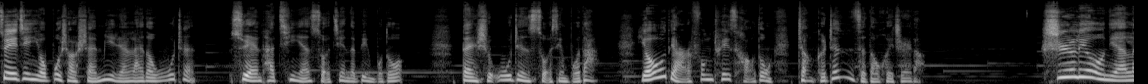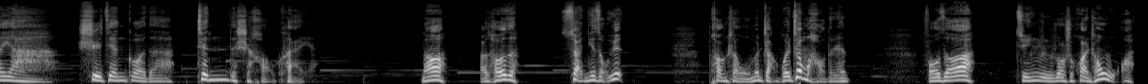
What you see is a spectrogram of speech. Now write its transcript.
最近有不少神秘人来到乌镇，虽然他亲眼所见的并不多，但是乌镇所幸不大，有点风吹草动，整个镇子都会知道。十六年了呀，时间过得真的是好快呀。喏，老头子，算你走运，碰上我们掌柜这么好的人，否则今日若是换成我，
